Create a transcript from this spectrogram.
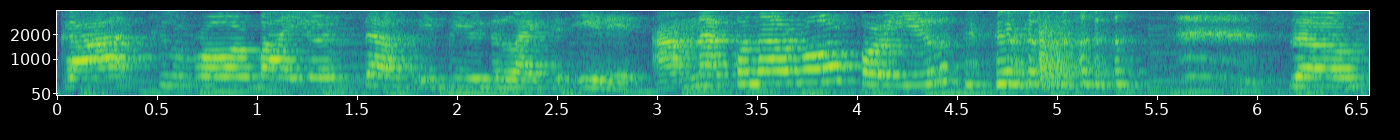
got to roll by yourself if you'd like to eat it. I'm not gonna roll for you. so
